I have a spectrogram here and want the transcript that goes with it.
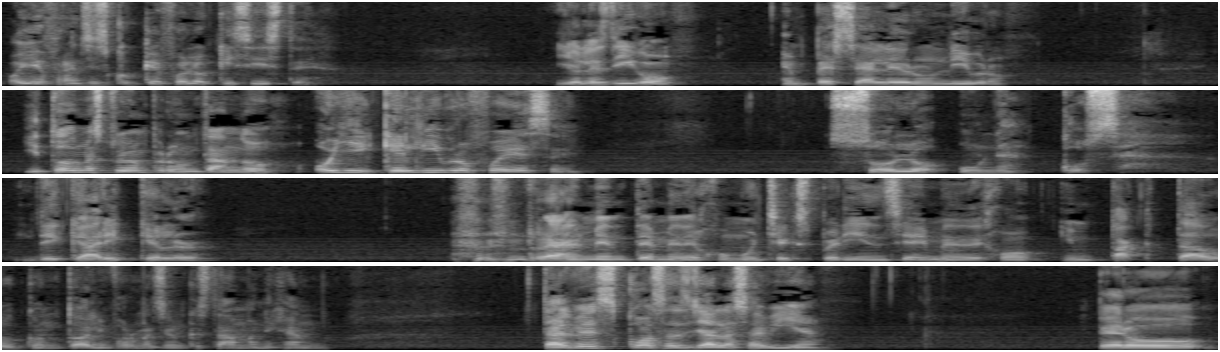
Oye Francisco, ¿qué fue lo que hiciste? Y yo les digo, empecé a leer un libro. Y todos me estuvieron preguntando, oye, ¿qué libro fue ese? Solo una cosa, de Gary Keller. Realmente me dejó mucha experiencia y me dejó impactado con toda la información que estaba manejando. Tal vez cosas ya las sabía, pero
